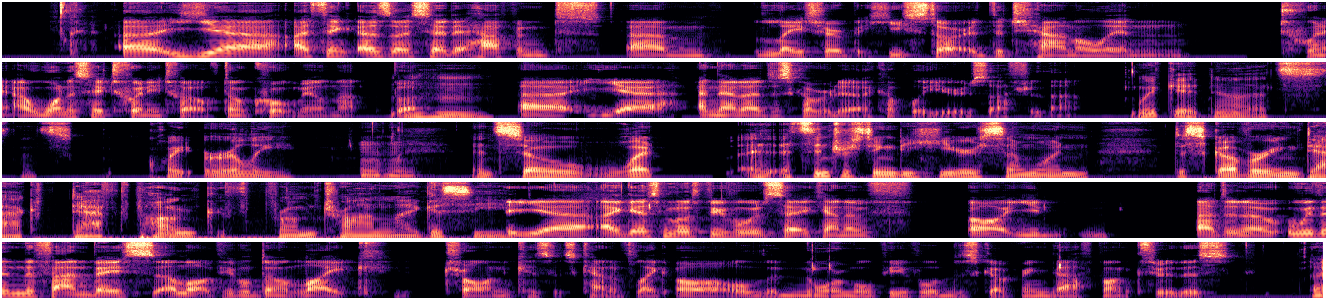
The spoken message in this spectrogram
Uh, yeah, I think as I said, it happened um, later, but he started the channel in twenty. I want to say twenty twelve. Don't quote me on that, but hmm uh, yeah, and then I discovered it a couple of years after that. Wicked. No, that's that's quite early. hmm And so, what? It's interesting to hear someone discovering Daft, Daft Punk from Tron Legacy. Yeah, I guess most people would say kind of, oh, you. I don't know. Within the fan base, a lot of people don't like Tron because it's kind of like, oh, all the normal people discovering Daft Punk through this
